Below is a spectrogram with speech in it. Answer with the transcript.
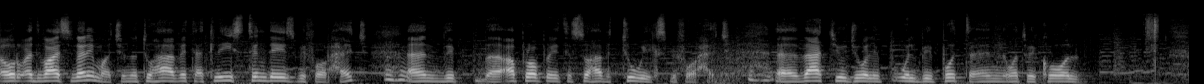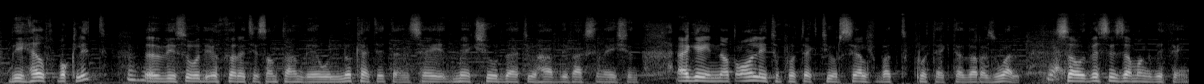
or advise very much you know, to have it at least 10 days before Hajj and the uh, appropriate is to have it two weeks before Hajj. Uh, that usually will be put in what we call the health booklet. Uh, the Saudi authority sometimes they will look at it and say, make sure that you have the vaccination. Again, not only to protect yourself, but to protect other as well. Yes. So this is among the things.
